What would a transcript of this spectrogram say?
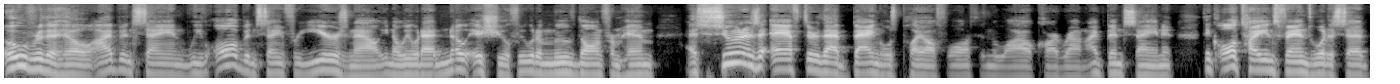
over the hill. I've been saying, we've all been saying for years now, you know, we would have no issue if we would have moved on from him as soon as after that Bengals playoff loss in the wild card round. I've been saying it. I think all Titans fans would have said,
